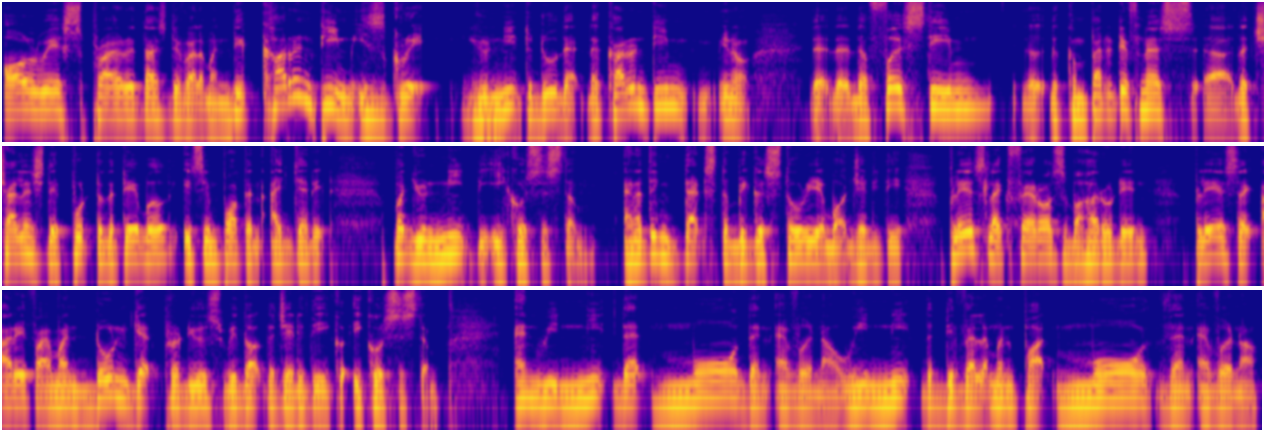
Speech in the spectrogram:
Always prioritize development. The current team is great. You need to do that. The current team, you know, the the, the first team, the, the competitiveness, uh, the challenge they put to the table is important. I get it, but you need the ecosystem, and I think that's the biggest story about JDT. Players like Feroz Baharuddin, players like Arif Aiman don't get produced without the JDT eco- ecosystem. And we need that more than ever now. We need the development part more than ever now.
